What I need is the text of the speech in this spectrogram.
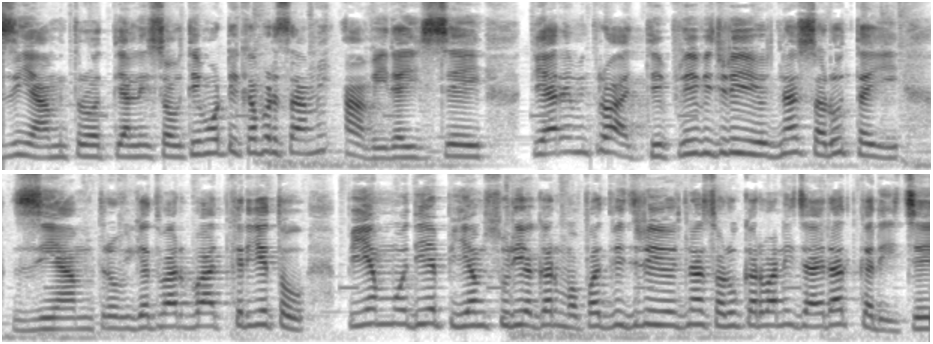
જી આ મિત્રો, અત્યારની સૌથી મોટી ખબર સામે આવી રહી છે. ત્યારે મિત્રો, આજથી ફ્રી વીજળી યોજના શરૂ થઈ. જી આ મિત્રો, વિગતવાર વાત કરીએ તો પીએમ મોદીએ પીએમ સૂર્યઘર મફત વીજળી યોજના શરૂ કરવાની જાહેરાત કરી છે.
